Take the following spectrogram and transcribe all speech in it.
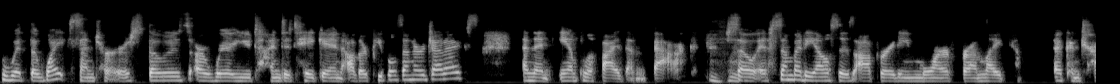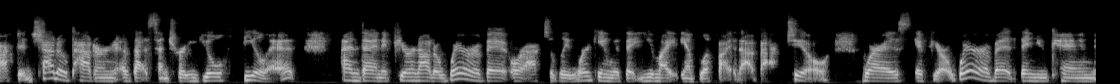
with the white centers, those are where you tend to take in other people's energetics and then amplify them back. Mm-hmm. So if somebody else is operating more from like a contracted shadow pattern of that center, you'll feel it. And then if you're not aware of it or actively working with it, you might amplify that back too. Whereas if you're aware of it, then you can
